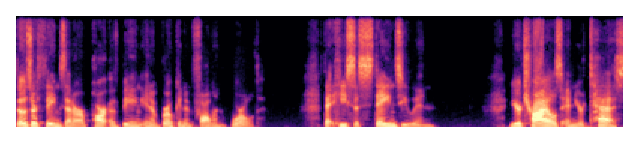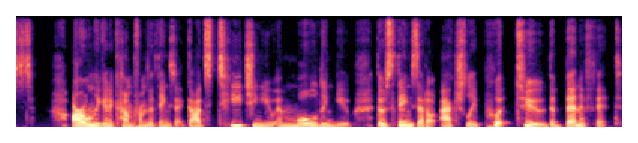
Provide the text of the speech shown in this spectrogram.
Those are things that are a part of being in a broken and fallen world that He sustains you in. Your trials and your tests are only going to come from the things that God's teaching you and molding you, those things that'll actually put to the benefit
